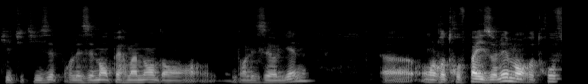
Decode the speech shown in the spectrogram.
qui est utilisé pour les aimants permanents dans, dans les éoliennes. Euh, on le retrouve pas isolé, mais on retrouve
